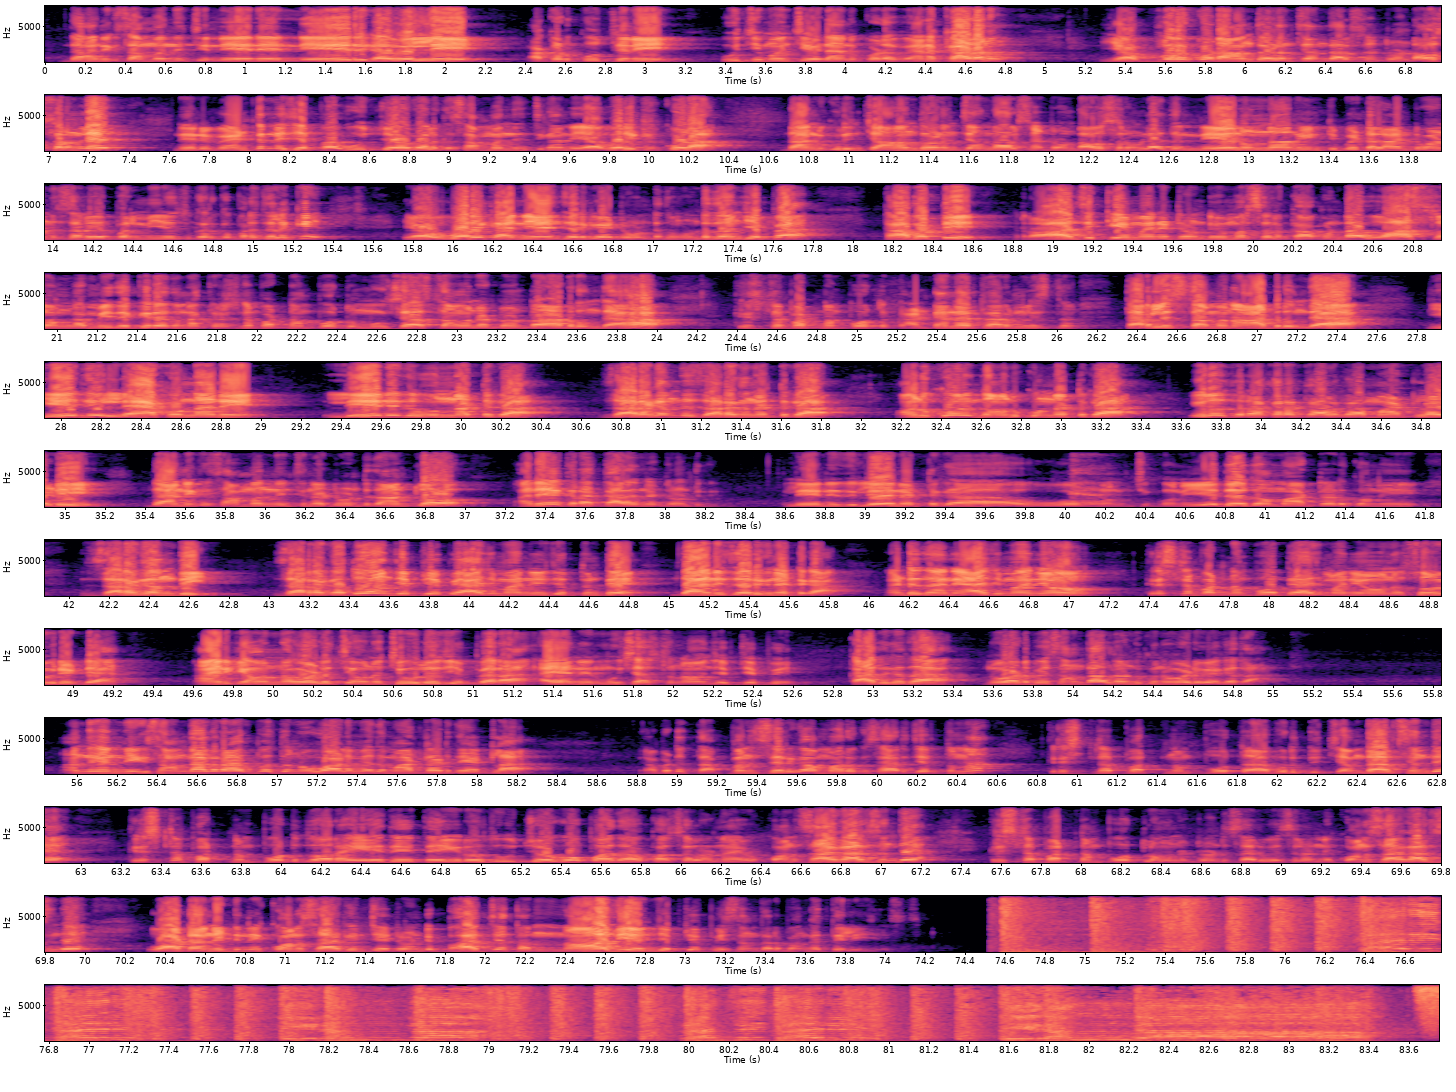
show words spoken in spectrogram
దానికి సంబంధించి నేనే నేరుగా వెళ్ళి అక్కడ కూర్చుని ఉద్యమం చేయడానికి కూడా వెనకాడను. ఎవ్వరు కూడా ఆందోళన చెందాల్సినటువంటి అవసరం లేదు. నేను వెంటనే చెప్పా ఉద్యోగాలకు సంబంధించి కానీ ఎవరికి కూడా దాని గురించి ఆందోళన చెందాల్సినటువంటి అవసరం లేదు. నేనున్నాను ఇంటి బిడ్డ లాంటి వాడిని సర్వేపల్లి నియోజకవర్గ ప్రజలకి ఎవరికి అన్యాయం జరిగేటువంటిది ఉండదని చెప్పా. కాబట్టి రాజకీయమైనటువంటి విమర్శలు కాకుండా వాస్తవంగా మీ దగ్గర ఏదైనా కృష్ణపట్నం పోర్టు మూసేస్తామన్నటువంటి ఆర్డర్ ఉందా? కృష్ణపట్నం పోర్టు కంటైనర్ తరలిస్తా తరలిస్తామని ఆర్డర్ ఉందా? ఏది లేకుండానే లేనిది ఉన్నట్టుగా జరగంది జరగనట్టుగా అనుకోనిది అనుకున్నట్టుగా ఈరోజు రకరకాలుగా మాట్లాడి దానికి సంబంధించినటువంటి దాంట్లో అనేక రకాలైనటువంటిది. లేనిది లేనట్టుగా ఓ ఉంచుకొని ఏదేదో మాట్లాడుకొని జరగంది జరగదు అని చెప్పి చెప్పి యాజమాన్యం చెప్తుంటే దాని జరిగినట్టుగా. అంటే దాని యాజమాన్యం కృష్ణపట్నం పోర్టు యాజమాన్యం ఉన్న సోమిరెడ్డా? ఆయనకి ఏమన్నా వాళ్ళు వచ్చి ఏమన్నా చెవులో చెప్పారా? అయ్యా నేను మూసేస్తున్నావు అని చెప్పి చెప్పి కాదు కదా నువ్వు వాడిపై సందాలు దండుకునేవాడివే కదా. అందుకని నీకు సందాలు రాకపోతే నువ్వు వాళ్ళ మీద మాట్లాడితే ఎట్లా? కాబట్టి తప్పనిసరిగా మరొకసారి చెప్తున్నా కృష్ణపట్నం పోర్టు అభివృద్ధి చెందాల్సిందే. కృష్ణపట్నం పోర్టు ద్వారా ఏదైతే ఈరోజు ఉద్యోగ ఉపాధి అవకాశాలు ఉన్నాయో కొనసాగాల్సిందే కృష్ణపట్నం పోర్టులో ఉన్నటువంటి సర్వీసులన్నీ కొనసాగాల్సిందే వాటన్నిటిని కొనసాగించేటువంటి బాధ్యత నాది అని చెప్పి చెప్పి ఈ సందర్భంగా తెలియజేస్తాను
